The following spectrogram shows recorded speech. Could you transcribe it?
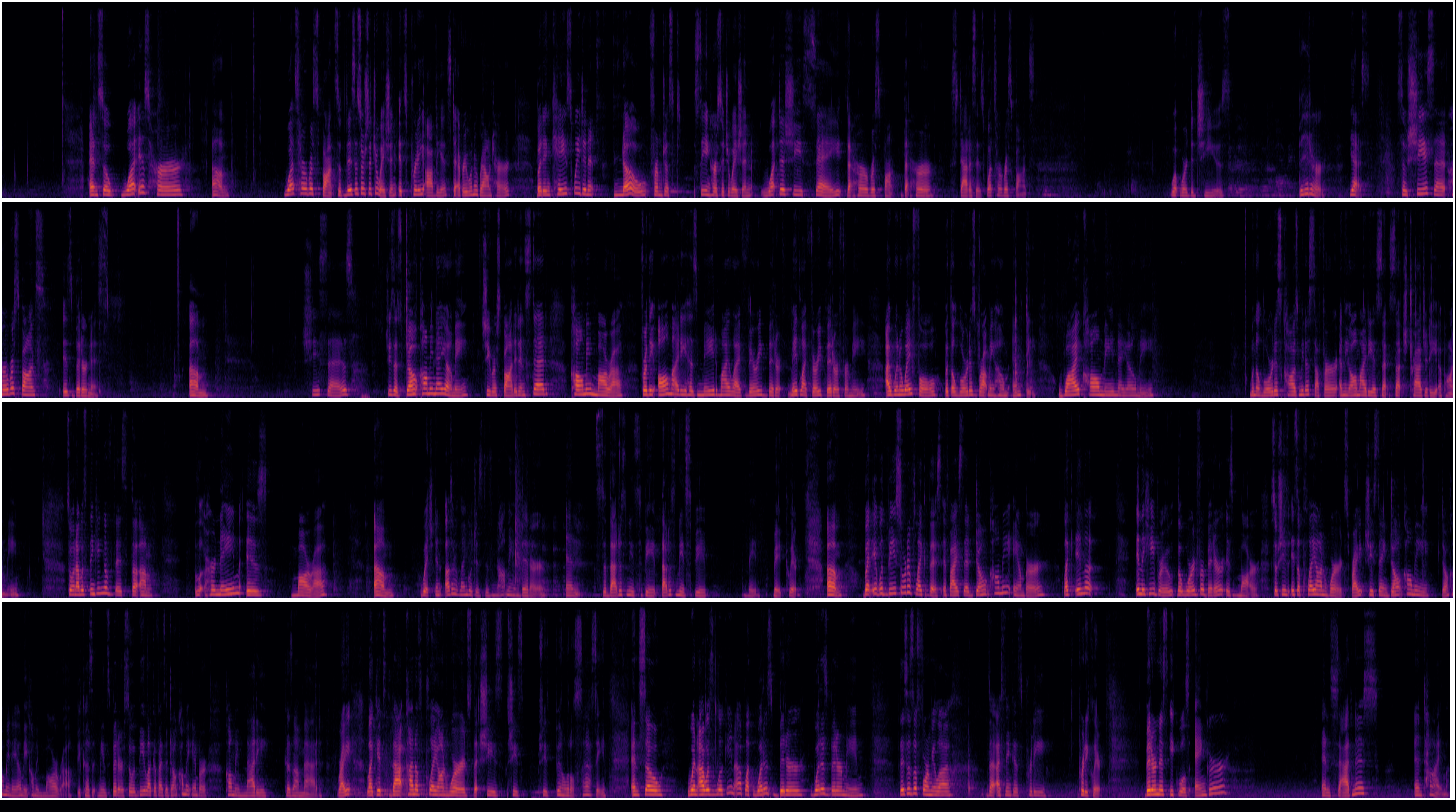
And so, what is her, um, what's her response? So, this is her situation. It's pretty obvious to everyone around her. But in case we didn't know from just seeing her situation, what does she say that her response, that her status is? What's her response? What word did she use? Bitter. Yes. So she said her response is bitterness. Um, she says, she says, "Don't call me Naomi." She responded. Instead, call me Mara, for the Almighty has made my life very bitter, made life very bitter for me. I went away full, but the Lord has brought me home empty. Why call me Naomi? when the Lord has caused me to suffer and the Almighty has sent such tragedy upon me. So when I was thinking of this, the um, her name is Mara, um, which in other languages does not mean bitter, and so that just needs to be that just needs to be made made clear. Um, but it would be sort of like this if I said, "Don't call me Amber." Like in the in the Hebrew, the word for bitter is mar. So she's it's a play on words, right? She's saying, Don't call me, don't call me Naomi, call me Mara, because it means bitter. So it'd be like if I said, Don't call me Amber, call me Maddie, because I'm mad, right? Like it's that kind of play on words that she's she's she's been a little sassy. And so when I was looking up like what does bitter, what does bitter mean? This is a formula that I think is pretty pretty clear. Bitterness equals anger and sadness and time.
